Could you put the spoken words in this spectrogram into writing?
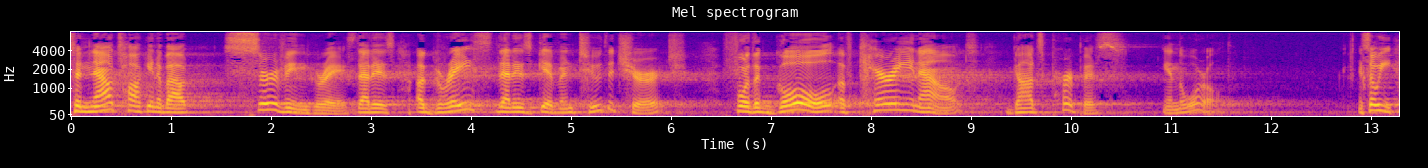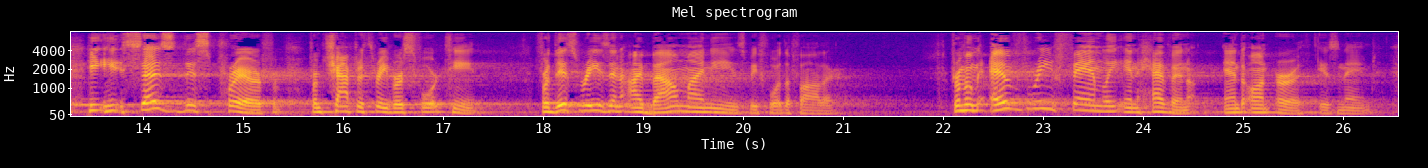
to now talking about serving grace. That is, a grace that is given to the church for the goal of carrying out God's purpose in the world. And so he, he, he says this prayer from, from chapter 3, verse 14 For this reason I bow my knees before the Father, from whom every family in heaven and on earth is named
